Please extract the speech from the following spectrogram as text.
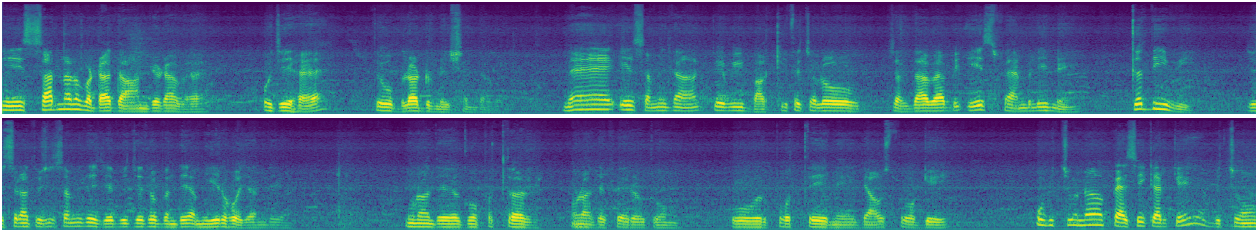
ਇਹ ਤੇ ਸਾਰਿਆਂ ਨਾਲੋਂ ਵੱਡਾ ਦਾਨ ਜਿਹੜਾ ਵਾ, ਉਹ ਜੇ ਹੈ, ਤੇ ਉਹ ਬਲੱਡ ਡੋਨੇਸ਼ਨ ਦਾ ਵਾ। ਮੈਂ ਇਹ ਸਮਝਦਾ ਕਿ ਵੀ ਬਾਕੀ ਤਾਂ ਚਲੋ ਚੱਲਦਾ ਵਾ ਵੀ ਇਸ ਫੈਮਿਲੀ ਨੇ ਕਦੀ ਵੀ ਜਿਸ ਤਰ੍ਹਾਂ ਤੁਸੀਂ ਸਮਝਦੇ ਜੇ ਵੀ ਜਦੋਂ ਬੰਦੇ ਅਮੀਰ ਹੋ ਜਾਂਦੇ ਆ, ਉਹਨਾਂ ਦੇ ਅੱਗੋਂ ਪੁੱਤਰ, ਉਹਨਾਂ ਦੇ ਫਿਰ ਅੱਗੋਂ ਹੋਰ ਪੋਤੇ ਨੇ ਜਾਂ ਉਸ ਤੋਂ ਅੱਗੇ, ਉਹ ਵਿੱਚੋਂ ਨਾ ਪੈਸੇ ਕਰਕੇ ਵਿੱਚੋਂ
